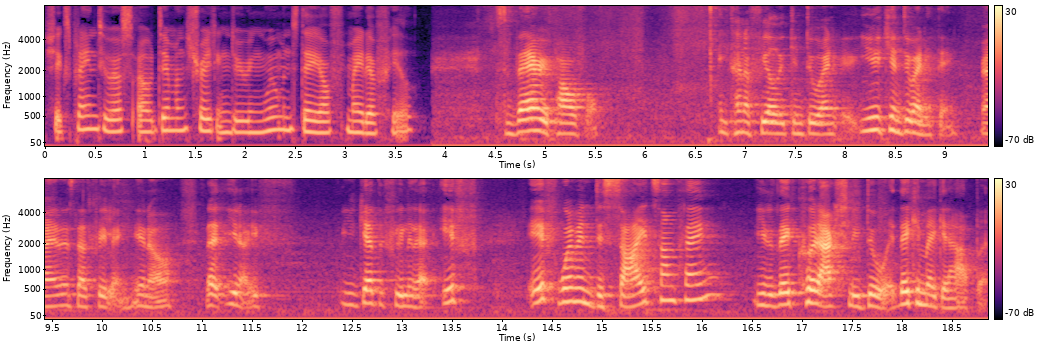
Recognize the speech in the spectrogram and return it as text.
She explained to us how demonstrating during Women's Day Off made her feel. It's very powerful. You kind of feel you can do any, you can do anything, right? There's that feeling, you know, that you know if you get the feeling that if if women decide something, you know, they could actually do it. They can make it happen.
